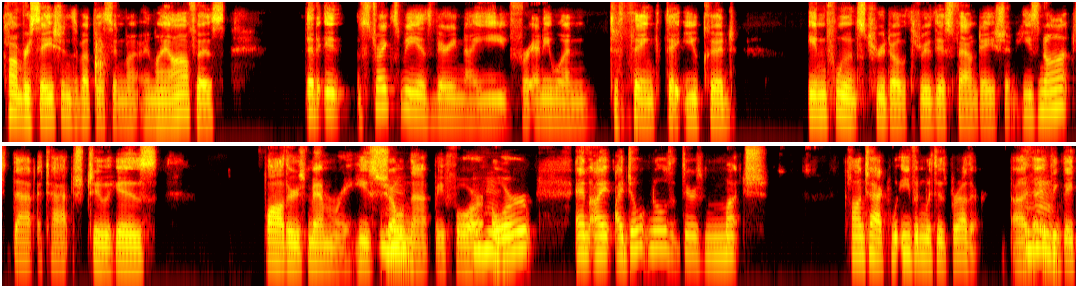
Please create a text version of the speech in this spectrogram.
conversations about this in my in my office that it strikes me as very naive for anyone to think that you could influence Trudeau through this foundation. He's not that attached to his father's memory. He's shown mm-hmm. that before. Mm-hmm. Or and I I don't know that there's much contact even with his brother. Uh, mm-hmm. I think they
